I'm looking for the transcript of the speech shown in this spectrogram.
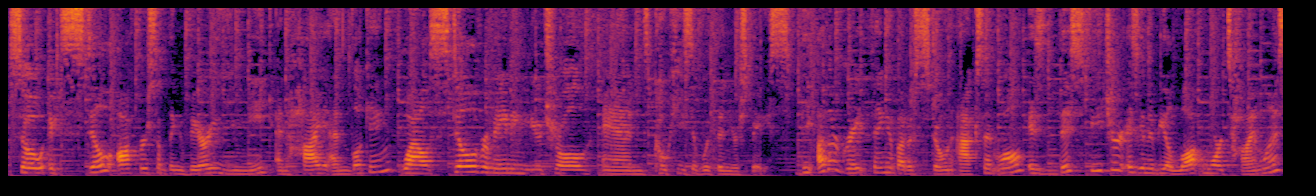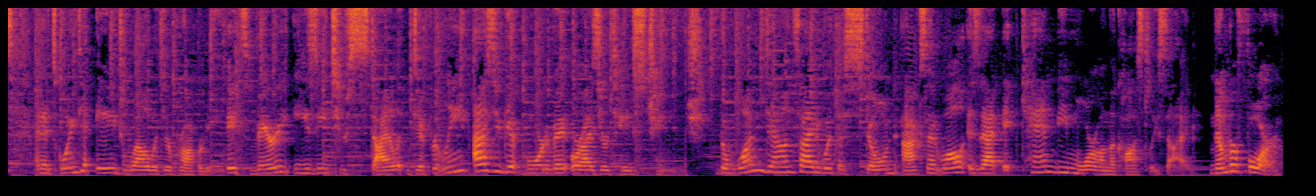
So it still offers something very unique and high end looking while still remaining neutral and cohesive within your space. The other great thing about a stone accent wall is this this feature is gonna be a lot more timeless and it's going to age well with your property. It's very easy to style it differently as you get bored of it or as your tastes change. The one downside with a stone accent wall is that it can be more on the costly side. Number four,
